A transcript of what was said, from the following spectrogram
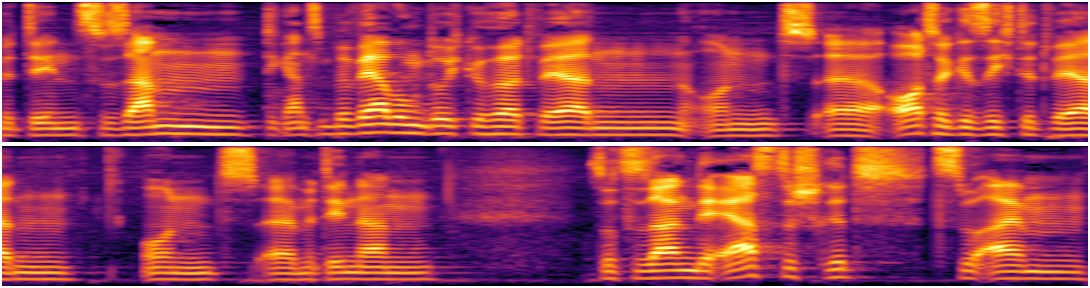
mit denen zusammen die ganzen Bewerbungen durchgehört werden und äh, Orte gesichtet werden und äh, mit denen dann sozusagen der erste Schritt zu einem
